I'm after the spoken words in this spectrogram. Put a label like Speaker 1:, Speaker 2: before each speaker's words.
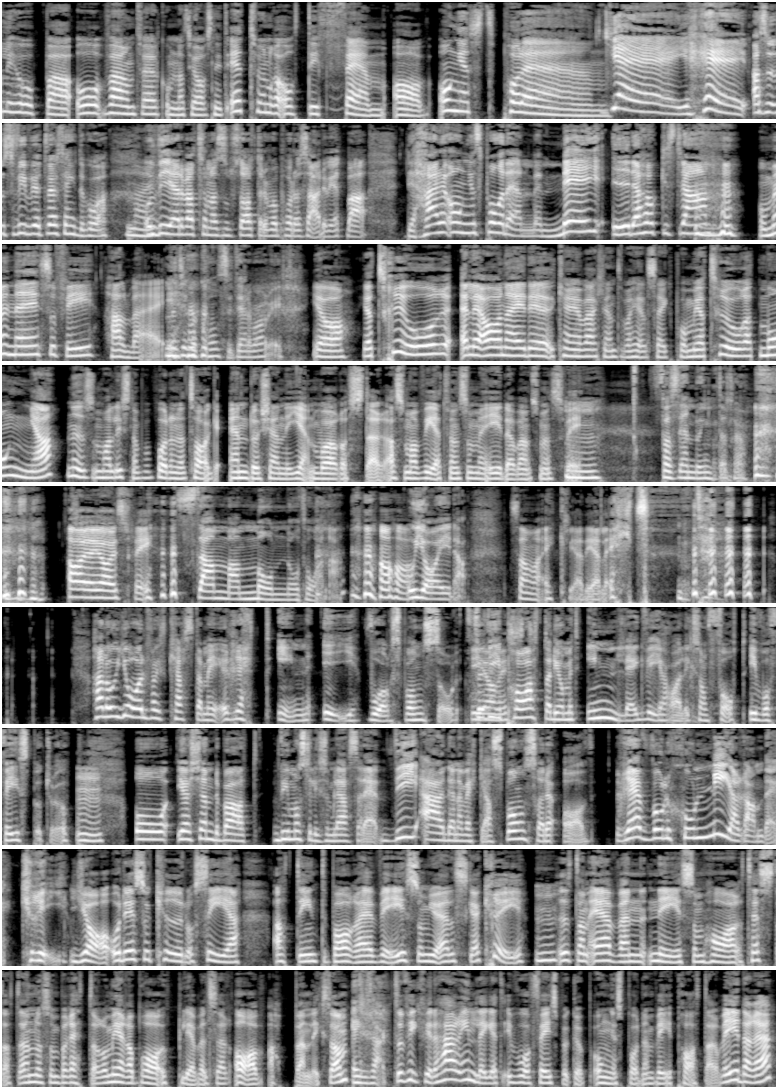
Speaker 1: allihopa och varmt välkomna till avsnitt 185 av Ångestpodden!
Speaker 2: Yay! Hej! Alltså så vi vet vad jag tänkte på?
Speaker 1: Nej.
Speaker 2: Om vi hade varit sådana som startade vår podd så här, du vet bara Det här är Ångestpodden med mig, Ida Höckestrand.
Speaker 1: Och med mig Sofie Hallberg.
Speaker 2: Men typ vad konstigt det hade varit.
Speaker 1: Ja, jag tror, eller ja nej det kan jag verkligen inte vara helt säker på, men jag tror att många nu som har lyssnat på podden ett tag ändå känner igen våra röster. Alltså man vet vem som är Ida och vem som är Sofie.
Speaker 2: Mm. Fast ändå inte tror jag.
Speaker 1: Ja, ja, jag är Sofie.
Speaker 2: Samma monotona. Och jag är Ida.
Speaker 1: Samma äckliga dialekt.
Speaker 2: Hallå, jag vill faktiskt kasta mig rätt in i vår sponsor. För
Speaker 1: Ja,
Speaker 2: vi
Speaker 1: visst.
Speaker 2: pratade ju om ett inlägg vi har liksom fått i vår Facebookgrupp.
Speaker 1: Mm.
Speaker 2: Och jag kände bara att vi måste liksom läsa det. Vi är denna vecka sponsrade av
Speaker 3: revolutionerande Kry.
Speaker 1: Ja, och det är så kul att se att det inte bara är vi som ju älskar Kry,
Speaker 3: Mm.
Speaker 1: utan även ni som har testat den och som berättar om era bra upplevelser av appen liksom.
Speaker 3: Exakt.
Speaker 1: Så fick vi det här inlägget i vår Facebookgrupp Ångestpodden Vi pratar vidare.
